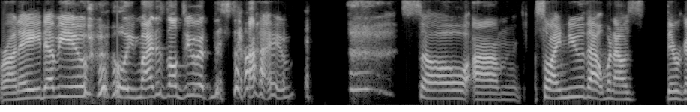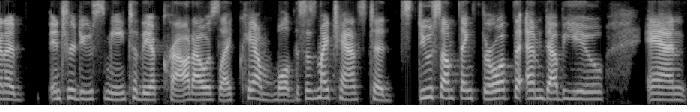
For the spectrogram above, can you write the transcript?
we're on AEW. we might as well do it this time. so um so I knew that when I was they were gonna introduce me to the crowd, I was like, okay, I'm, well, this is my chance to do something, throw up the MW and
